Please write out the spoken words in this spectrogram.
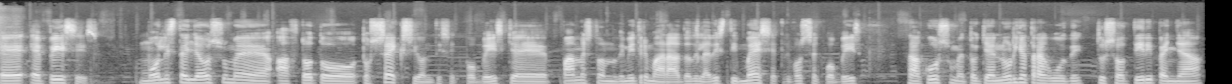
ε, επίσης, μόλις τελειώσουμε αυτό το, το section της εκπομπής και πάμε στον Δημήτρη Μαράντο, δηλαδή στη μέση ακριβώς της εκπομπής, θα ακούσουμε το καινούριο τραγούδι του Σωτήρη Πενιά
